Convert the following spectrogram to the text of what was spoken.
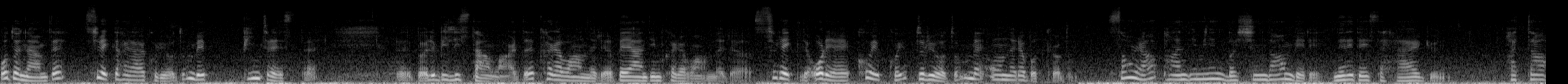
O dönemde sürekli hayal kuruyordum ve Pinterest'te e, böyle bir listem vardı. Karavanları, beğendiğim karavanları sürekli oraya koyup koyup duruyordum ve onlara bakıyordum. Sonra pandeminin başından beri neredeyse her gün hatta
